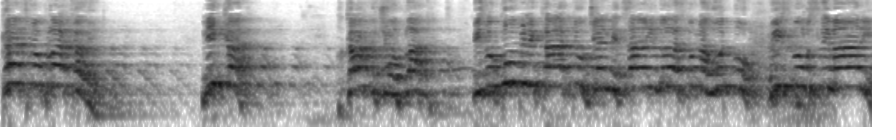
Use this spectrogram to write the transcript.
Kad smo plakali? Nikad. Pa kako ćemo plakati? Mi smo kupili kartu u džennet, samim dolaskom na hutbu, mi smo muslimani,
